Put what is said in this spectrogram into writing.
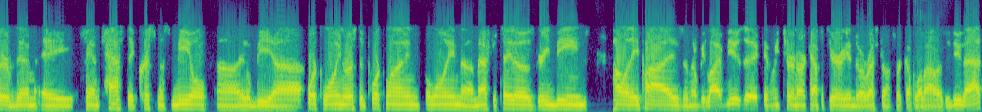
serve them a fantastic Christmas meal. Uh, it'll be uh, pork loin, roasted pork loin, loin, uh, mashed potatoes, green beans, holiday pies, and there'll be live music. And we turn our cafeteria into a restaurant for a couple of hours. We do that.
